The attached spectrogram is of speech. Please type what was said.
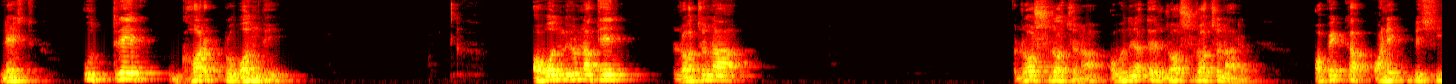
নেক্সট উত্তরের ঘর প্রবন্ধে অবনীন্দ্রনাথের রচনা, রস রচনা অবনীন্দ্রনাথের রস রচনার অপেক্ষা অনেক বেশি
